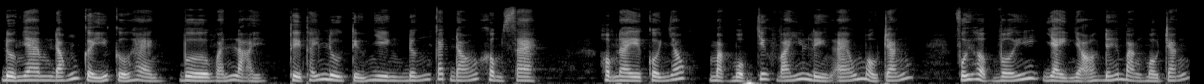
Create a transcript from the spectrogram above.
Đường Nham đóng kỹ cửa hàng, vừa ngoảnh lại thì thấy Lưu Tiểu Nhiên đứng cách đó không xa. Hôm nay cô nhóc mặc một chiếc váy liền áo màu trắng, phối hợp với giày nhỏ đế bằng màu trắng.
